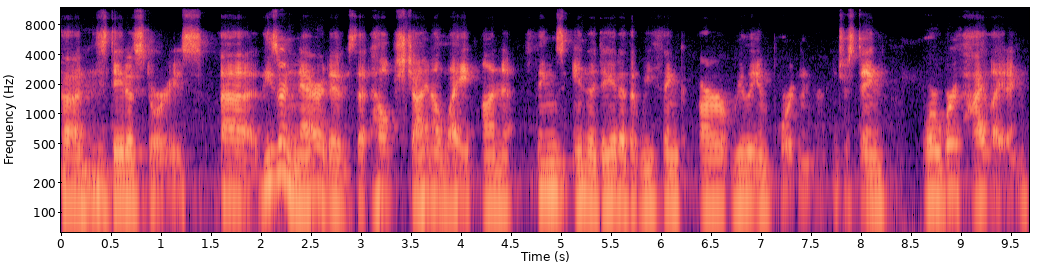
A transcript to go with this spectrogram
uh, these data stories. Uh, these are narratives that help shine a light on things in the data that we think are really important, or interesting, or worth highlighting.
